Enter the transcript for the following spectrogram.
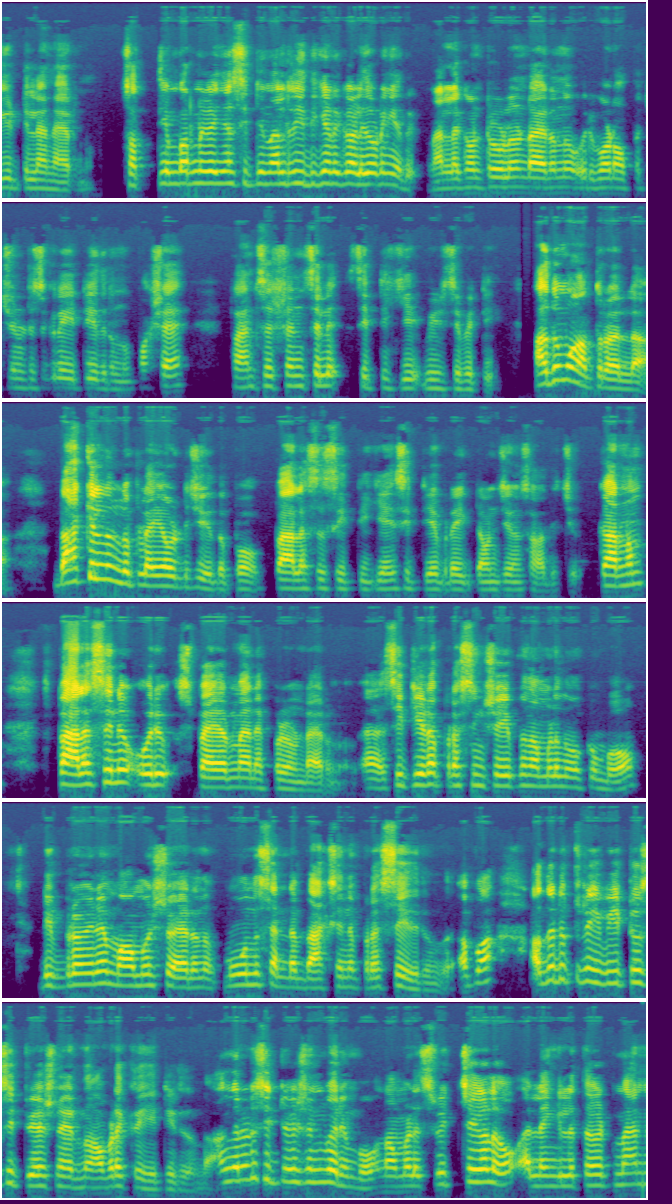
കീട്ടിലാനായിരുന്നു സത്യം പറഞ്ഞു കഴിഞ്ഞാൽ സിറ്റി നല്ല രീതിക്കാണ് കളി തുടങ്ങിയത്. നല്ല കൺട്രോൾ ഉണ്ടായിരുന്നു. ഒരുപാട് ഓപ്പർച്യൂണിറ്റീസ് ക്രിയേറ്റ് ചെയ്തിരുന്നു. പക്ഷേ ട്രാൻസിഷൻസിൽ സിറ്റിക്ക് വീഴ്ച പറ്റി അതുമാത്രമല്ല ബാക്കിൽ നിന്ന് പ്ലേ ഔട്ട് ചെയ്തപ്പോൾ പാലസ് സിറ്റിക്ക് സിറ്റിയെ ബ്രേക്ക് ഡൗൺ ചെയ്യാൻ സാധിച്ചു. കാരണം പാലസിന് ഒരു സ്പെയർമാൻ എപ്പോഴും ഉണ്ടായിരുന്നു. സിറ്റിയുടെ പ്രസിംഗ് ഷേപ്പ് നമ്മൾ നോക്കുമ്പോൾ ഡിബ്രോയിനെ മാമുഷോ ആയിരുന്നു മൂന്ന് സെന്റർ ബാക്സിനെ പ്രസ് ചെയ്തിരുന്നത്. അപ്പോൾ അതൊരു ത്രീ വി ടു സിറ്റുവേഷൻ ആയിരുന്നു അവിടെ ക്രിയേറ്റ് ചെയ്തിരുന്നത്. അങ്ങനെ ഒരു സിറ്റുവേഷൻ വരുമ്പോൾ നമ്മൾ സ്വിച്ചുകളോ അല്ലെങ്കിൽ തേർഡ് മാൻ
